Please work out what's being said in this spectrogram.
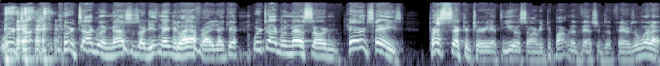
we're, ta- we're talking with Master Sergeant. He's making me laugh right. I can't. We're talking with Master Sergeant Terrence Hayes, Press Secretary at the U.S. Army Department of Veterans Affairs. And what a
